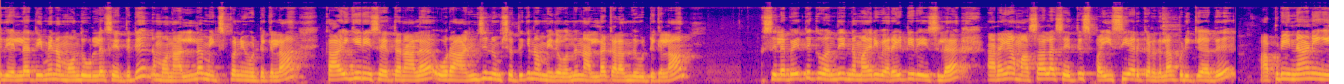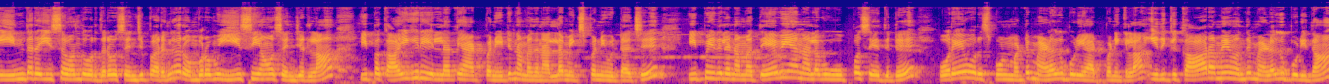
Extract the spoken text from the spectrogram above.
இது எல்லாத்தையுமே நம்ம வந்து உள்ளே சேர்த்துட்டு நம்ம நல்லா மிக்ஸ் பண்ணி விட்டுக்கலாம். காய்கறி சேர்த்தனால ஒரு அஞ்சு நிமிஷத்துக்கு நம்ம இதை வந்து நல்லா கலந்து விட்டுக்கலாம். சில பேர்த்துக்கு வந்து இந்த மாதிரி வெரைட்டி ரைஸில் நிறையா மசாலா சேர்த்து ஸ்பைசியாக இருக்கிறதெல்லாம் பிடிக்காது. அப்படின்னா நீங்கள் இந்த ரைஸை வந்து ஒரு தடவை செஞ்சு பாருங்கள் ரொம்ப ரொம்ப ஈஸியாகவும் செஞ்சிடலாம். இப்போ காய்கறி எல்லாத்தையும் ஆட் பண்ணிவிட்டு நம்ம இதை நல்லா மிக்ஸ் பண்ணி விட்டாச்சு. இப்போ இதில் நம்ம தேவையான அளவு உப்பை சேர்த்துட்டு ஒரே ஒரு ஸ்பூன் மட்டும் மிளகு பொடி ஆட் பண்ணிக்கலாம். இதுக்கு காரமே வந்து மிளகு பொடி தான்.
